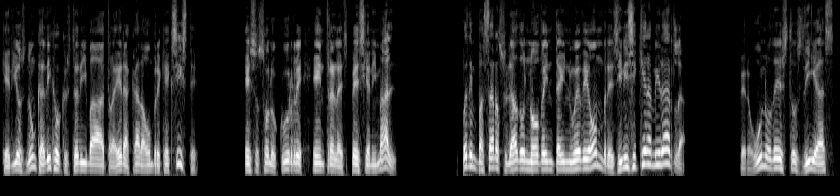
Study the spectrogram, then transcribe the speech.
que Dios nunca dijo que usted iba a atraer a cada hombre que existe. Eso solo ocurre entre la especie animal. Pueden pasar a su lado noventa y nueve hombres y ni siquiera mirarla. Pero uno de estos días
